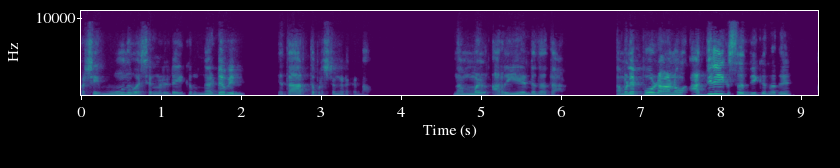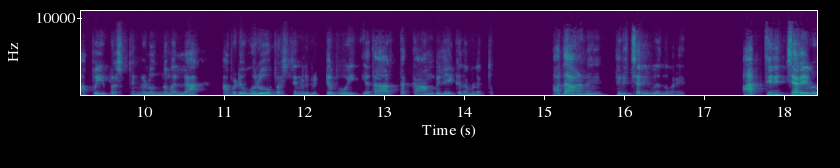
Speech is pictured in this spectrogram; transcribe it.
പക്ഷെ ഈ മൂന്ന് വശങ്ങളുടേക്കും നടുവിൽ യഥാർത്ഥ പ്രശ്നം കിടക്കണ്ടാവും നമ്മൾ അറിയേണ്ടത് അതാണ്. നമ്മൾ എപ്പോഴാണോ അതിലേക്ക് ശ്രദ്ധിക്കുന്നത് അപ്പൊ ഈ പ്രശ്നങ്ങളൊന്നുമല്ല. അവിടെ ഓരോ പ്രശ്നങ്ങൾ വിട്ടുപോയി യഥാർത്ഥ കാമ്പിലേക്ക് നമ്മൾ എത്തും അതാണ് തിരിച്ചറിവ് എന്ന് പറയുന്നത്. ആ തിരിച്ചറിവ്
